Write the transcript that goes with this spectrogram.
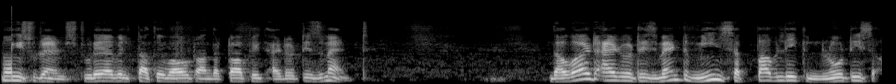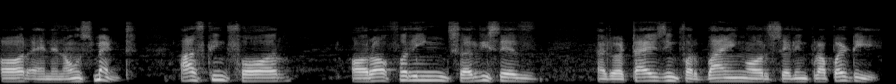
morning students. Today i will talk about on the topic advertisement. The word advertisement means a public notice or an announcement asking for or offering services advertising for buying or selling property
